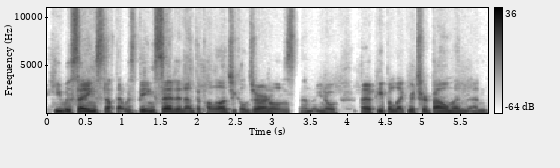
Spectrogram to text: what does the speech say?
he was saying stuff that was being said in anthropological journals and you know by people like richard bauman and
